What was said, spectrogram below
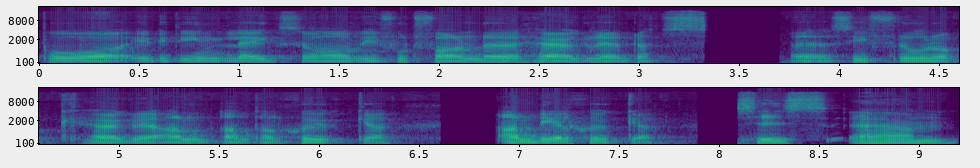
på, i ditt inlägg, så har vi fortfarande högre dödssiffror och högre an, antal sjuka. Andel sjuka. Precis. Um,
